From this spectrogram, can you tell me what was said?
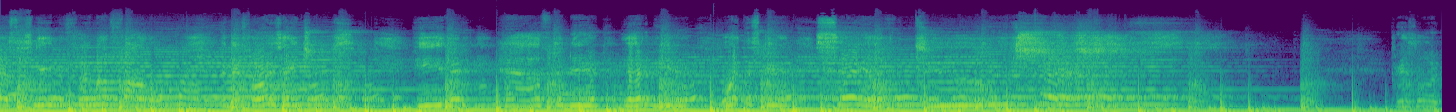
confess his name before my Father and before his angels. He that hath the ear, let him hear what the Spirit saith unto the church. Praise the Lord.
